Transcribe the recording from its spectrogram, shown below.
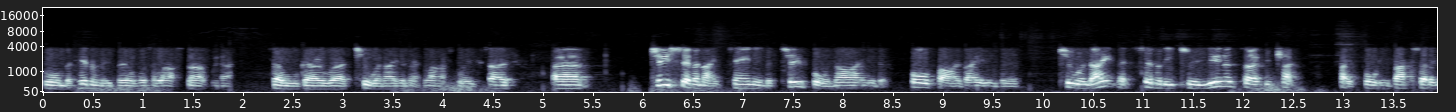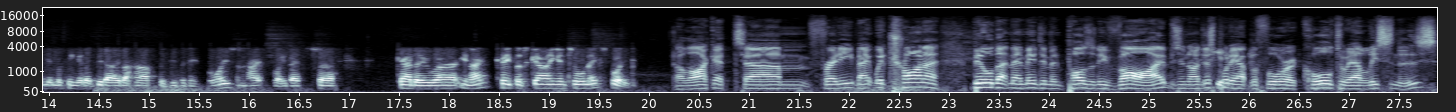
form, but Heavenly Bell was the last start winner, so we'll go uh, two and eight in that last week. So uh, two, seven, eight, ten into two, four, nine into four, five, eight into two and eight. That's seventy-two units. So if you chuck say forty bucks at it, you're looking at a bit over half the dividend, boys, and hopefully that's uh, going to uh, you know keep us going until next week. I like it, um, Freddie, mate. We're trying to build that momentum and positive vibes, and I just put out before a call to our listeners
